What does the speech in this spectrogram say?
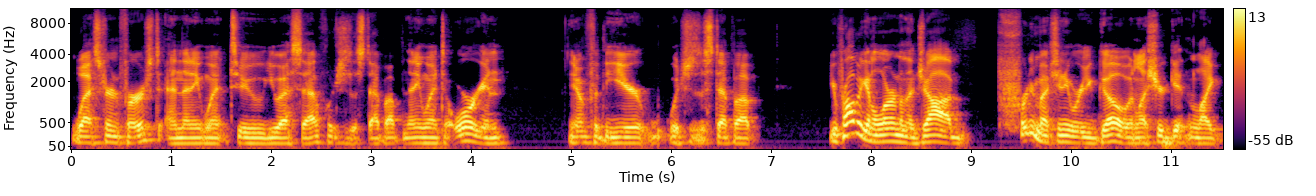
Western first, and then he went to USF, which is a step up, and then he went to Oregon, you know, for the year, which is a step up. You're probably going to learn on the job pretty much anywhere you go, unless you're getting like,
